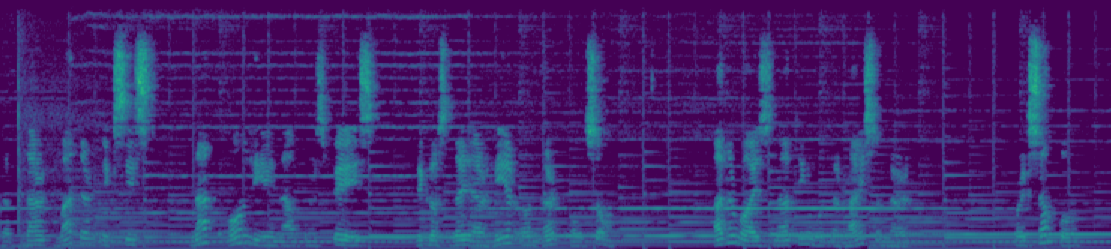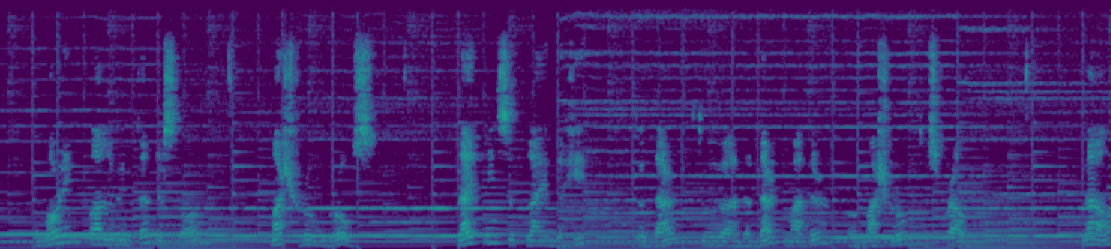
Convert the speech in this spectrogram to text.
that dark matter exists not only in outer space because they are here on Earth also. Otherwise, nothing would arise on Earth. For example, the morning following thunderstorm, mushroom grows. Lightning supplied the heat to dark to uh, the dark matter for mushroom to sprout. Now,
